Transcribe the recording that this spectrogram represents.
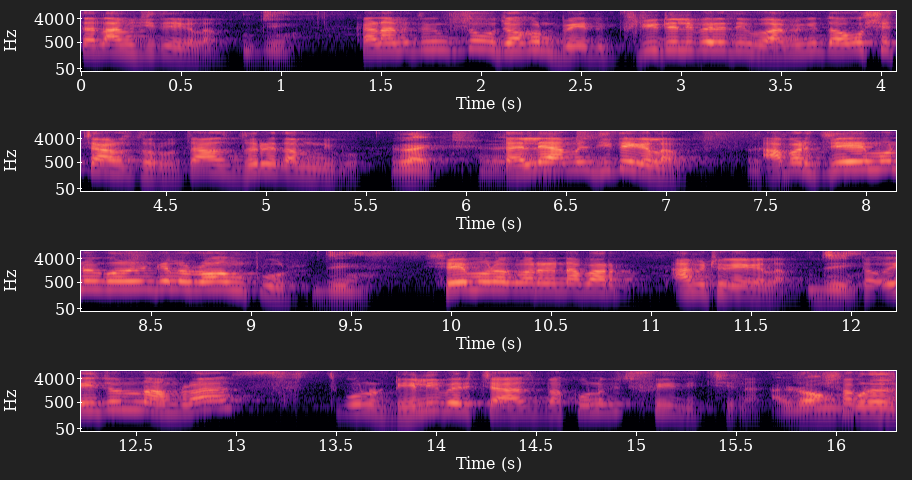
তাহলে আমি জিতে গেলাম। জি। কারণ আমি কিন্তু যখন ফ্রি ডেলিভারি দিব আমি কিন্তু অবশ্যই চার্জ ধরবো চার্জ ধরে দাম নিব। রাইট তাইলে আমি জিতে গেলাম। আবার যে মনে করেন গেল রংপুর জি। সে মনে করেন আবার আমি ঠকে গেলাম। জি। তো এই জন্য আমরা কোনো ডেলিভারি চার্জ বা কোনো কিছু ফ্রি দিচ্ছি না। রংপুরের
